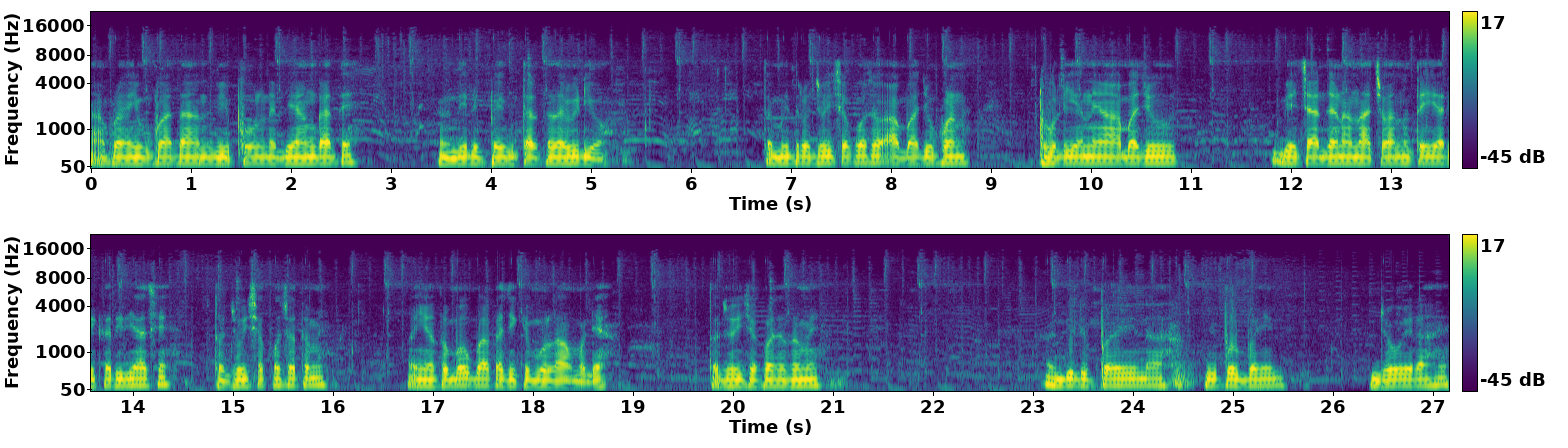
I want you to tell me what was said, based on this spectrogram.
આપણે અહીં ઊભા હતા અને વિપુલ ને બે અંગાતે અને દિલીપભાઈ ઉતારતા હતા વીડિયો. તો મિત્રો જોઈ શકો છો, આ બાજુ પણ ઢોલી અને આ બાજુ બે ચાર જણા નાચવાની તૈયારી કરી રહ્યા છે. તો જોઈ શકો છો તમે. અહીંયા તો બહુ બાકાજી કે બોલાવવા મળ્યા તો જોઈ શકો છો તમે. દિલીપભાઈના વિપુલભાઈ જોઈ રહ્યા હે,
